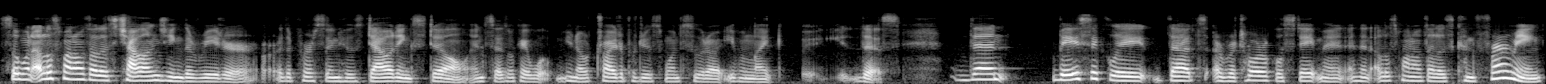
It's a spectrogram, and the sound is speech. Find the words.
So when Allah subhanahu wa ta'ala is challenging the reader or the person who's doubting still and says, okay, well, you know, try to produce one surah even like uh, this, then basically that's a rhetorical statement and then Allah subhanahu wa ta'ala is confirming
